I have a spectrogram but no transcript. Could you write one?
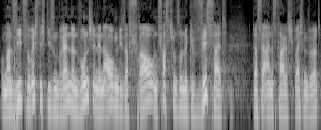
Und man sieht so richtig diesen brennenden Wunsch in den Augen dieser Frau und fast schon so eine Gewissheit, dass er eines Tages sprechen wird.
